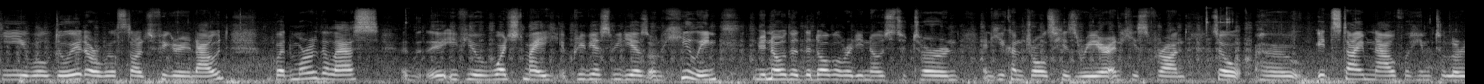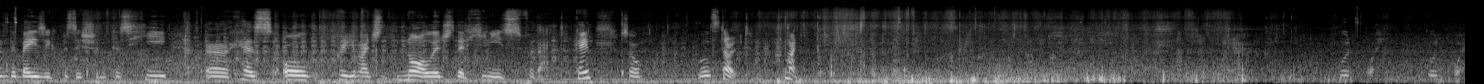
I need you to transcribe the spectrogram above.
he will do it or we'll start figuring it out. But more or less if you watched my previous videos on heeling you know that the dog already knows to turn and he controls his rear and his front. So uh, it's time now for him to learn the basic position because he uh, has all pretty much knowledge that he needs for that okay? So we'll start. Come on good boy good boy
